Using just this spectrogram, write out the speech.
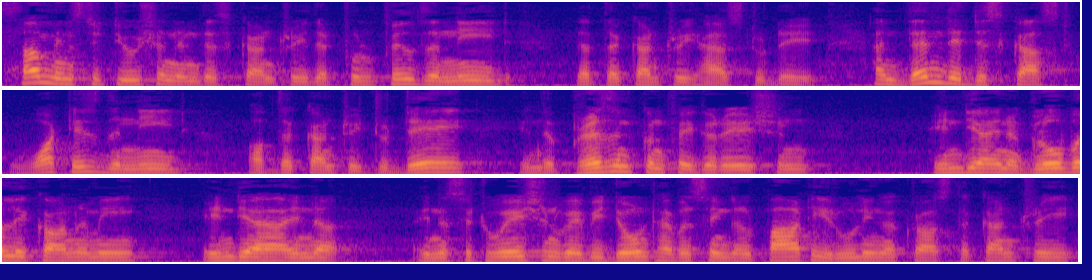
some institution in this country that fulfills a need that the country has today? And then they discussed what is the need of the country today in the present configuration, India in a global economy, India in a in a situation where we don't have a single party ruling across the country,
